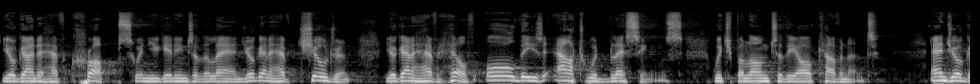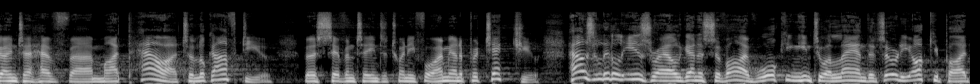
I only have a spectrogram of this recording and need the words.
You're going to have crops when you get into the land. You're going to have children. You're going to have health. All these outward blessings which belong to the Old Covenant. And you're going to have uh, my power to look after you verse 17 to 24. I'm going to protect you. How's little Israel going to survive walking into a land that's already occupied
